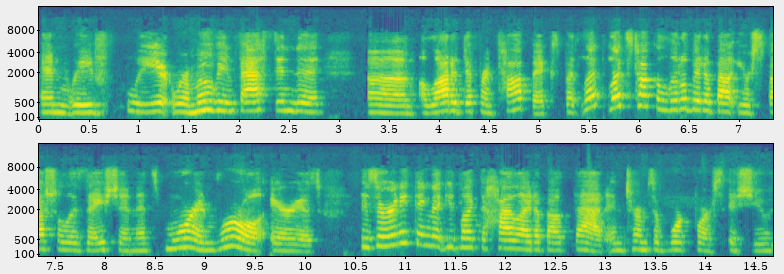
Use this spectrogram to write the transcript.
and we've we we're moving fast into um, a lot of different topics. But let let's talk a little bit about your specialization. It's more in rural areas. Is there anything that you'd like to highlight about that in terms of workforce issues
